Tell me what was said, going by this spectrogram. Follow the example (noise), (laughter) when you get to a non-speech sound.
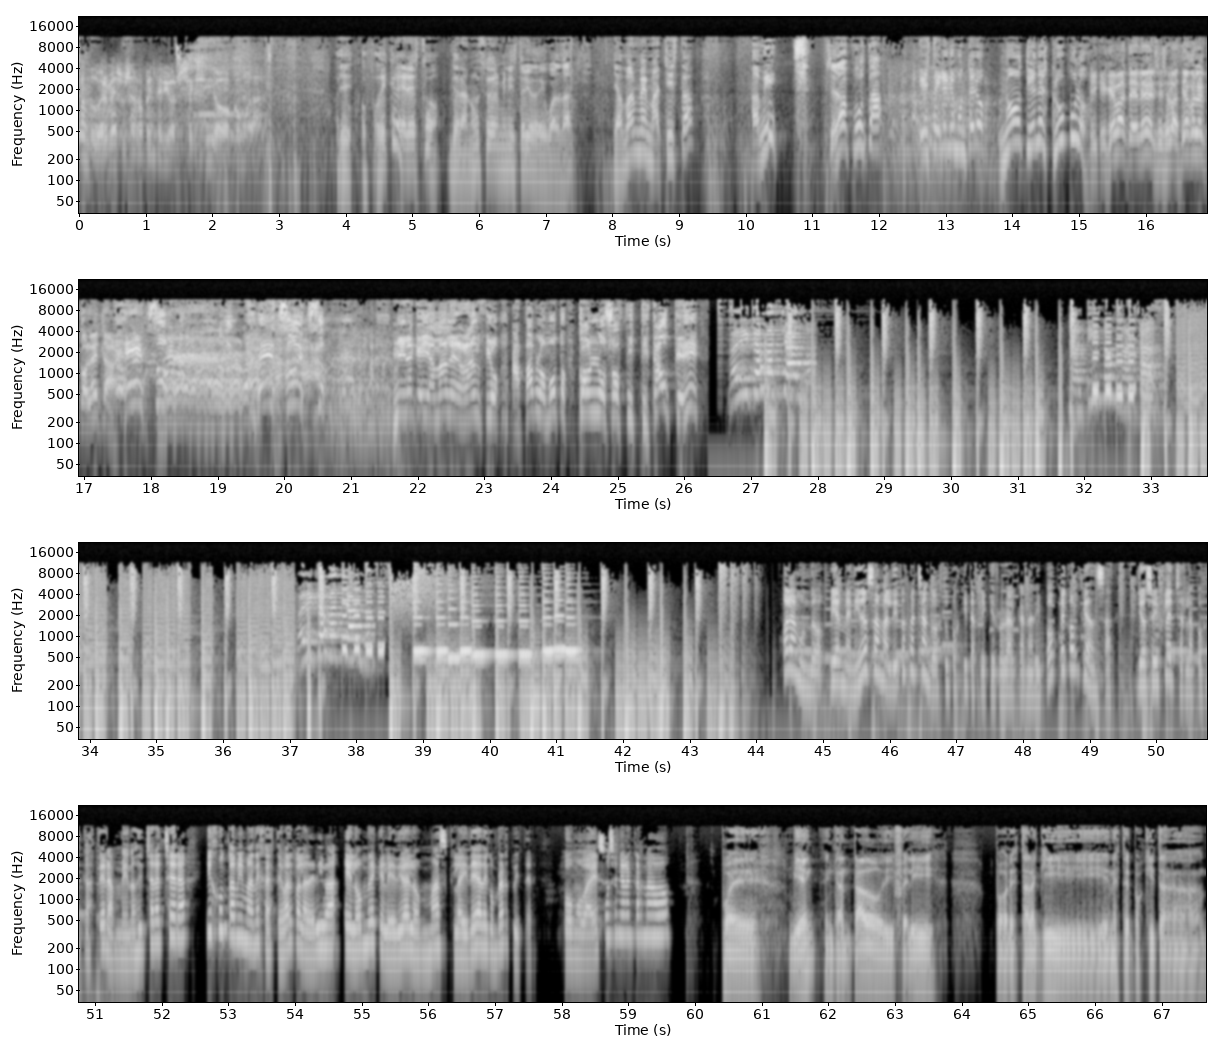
cuando duermes usa ropa interior sexy o cómoda? Oye, ¿os podéis creer esto del anuncio del Ministerio de Igualdad? ¿Llamarme machista? ¿A mí? (laughs) ¿Será puta? Esta Irene Montero no tiene escrúpulos. ¿Y qué, qué va a tener si se lo hacía con el coleta? ¡Eso! ¡Eso, eso! Mira que llamarle rancio a Pablo Moto con lo sofisticado que es. Malditos machados. Bienvenidos a Malditos Machangos, tu posquita friki rural canary pop de confianza. Yo soy Fletcher, la podcastera menos dicharachera, y junto a mí maneja este barco a la deriva el hombre que le dio a Elon Musk la idea de comprar Twitter. ¿Cómo va eso, señor encarnado? Pues bien, encantado y feliz por estar aquí en este posquita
